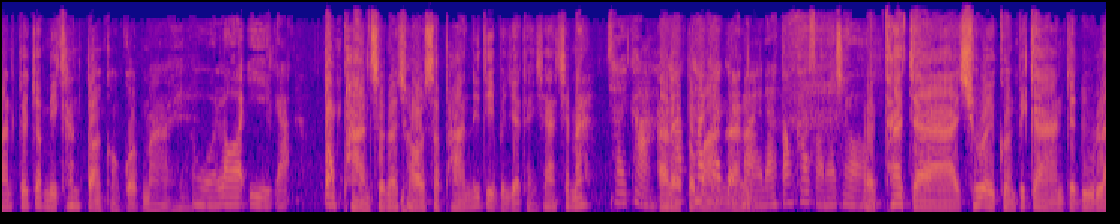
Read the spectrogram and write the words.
มันก็จะมีขั้นตอนของกฎหมาย โอ้โหรออีกอะ ต้องผ่านสนชสภานิติบัญญัติแห่งชาติใช่ไหม ใช่ค่ะอะไรถ้ประมาณถ้แก้กนั้ฎนหมายนะต้องเข้าสนช เอ่อถ้าจะช่วยคนพิการจะดูแล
